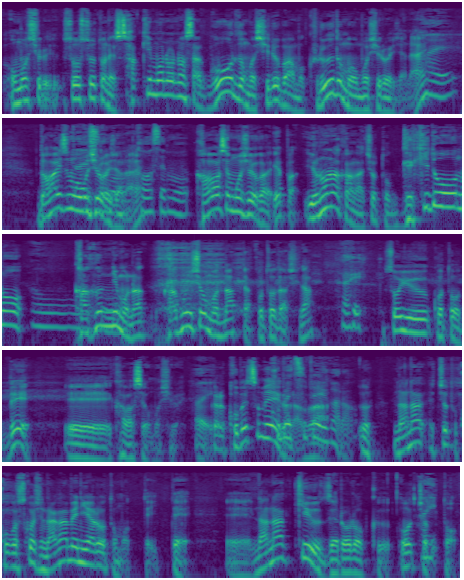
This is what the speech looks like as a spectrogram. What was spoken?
ー、面白い。そうするとね、先物のさ、ゴールドもシルバーもクルードも面白いじゃない、はい、大豆も面白いじゃない？為替も。為替も面白いから、やっぱ世の中がちょっと激動の花粉にもな、花粉症もなったことだしな。はい。そういうことで、えー、為替面白い。はい、から個別銘柄は、うん、ちょっとここ少し長めにやろうと思っていて、えー、7906をちょっと、はい、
